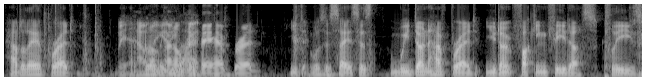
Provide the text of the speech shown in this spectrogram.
how do they have bread? Wait, how Well, are we I don't think they have bread. You d- what's it say? It says, "We don't have bread. You don't fucking feed us, please,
